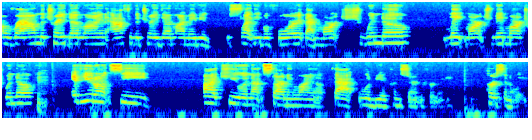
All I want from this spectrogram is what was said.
around the trade deadline, after the trade deadline, maybe slightly before that March window, late March, mid March window, Hmm. if you don't see IQ in that starting lineup, that would be a concern for me personally.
